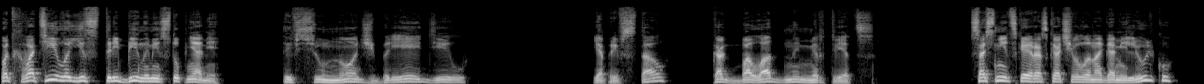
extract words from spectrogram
подхватила ястребиными ступнями. Ты всю ночь бредил. Я привстал, как балладный мертвец. Сосницкая раскачивала ногами люльку,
